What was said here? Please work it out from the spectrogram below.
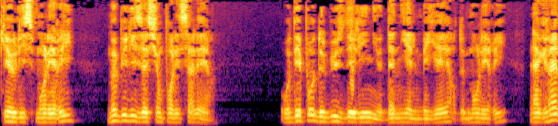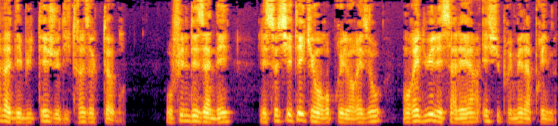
Keolis-Montlhéry, mobilisation pour les salaires. Au dépôt de bus des lignes Daniel Meyer de Montlhéry, la grève a débuté jeudi 13 octobre. Au fil des années, les sociétés qui ont repris le réseau ont réduit les salaires et supprimé la prime.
